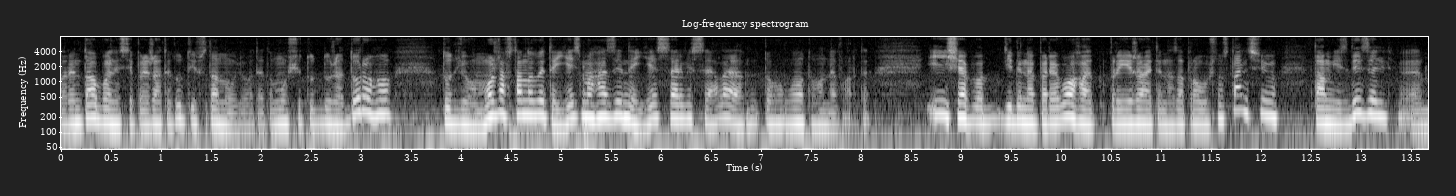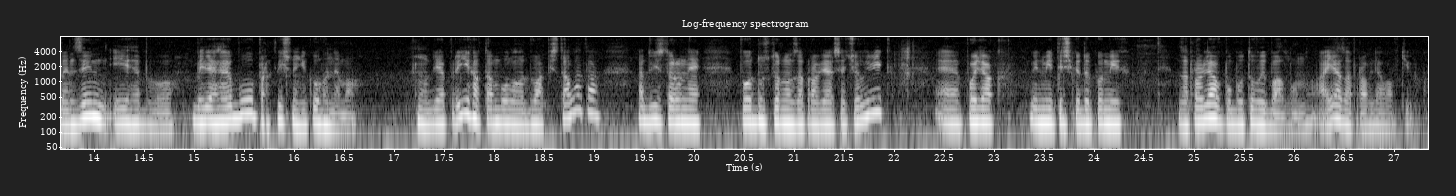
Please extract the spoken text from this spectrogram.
рентабельності приїжджати тут і встановлювати, тому що тут дуже дорого, тут його можна встановити, є магазини, є сервіси, але того, воно того не варте. І ще єдина перевага, приїжджаєте на заправочну станцію, там є дизель, е, бензин і ГБО. Біля ГБО практично нікого нема. От я приїхав, там було два пістолета на дві сторони. По одну сторону заправлявся чоловік, е, поляк, він мені трішки допоміг. Заправляв побутовий балон, а я заправляв автівку.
